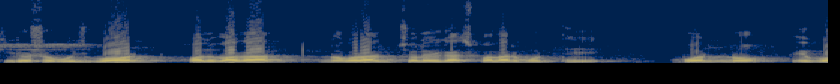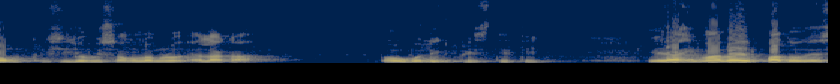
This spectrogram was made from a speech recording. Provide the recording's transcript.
চিরসবুজ বন, ফলবাগান, নগরাঞ্চলের গাছপালার মধ্যে বন্য এবং কৃষিজমি সংলগ্ন এলাকা। ভৌগোলিক বিস্তৃতি। এরা হিমালয়ের পাদদেশ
